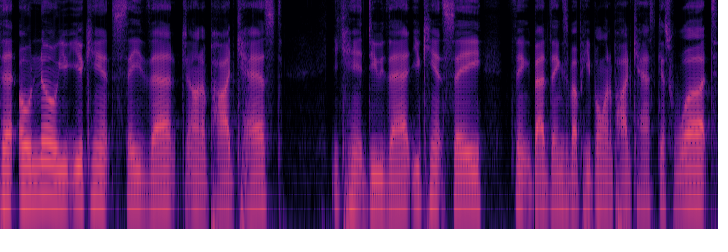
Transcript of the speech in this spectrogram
that, oh no, you, you can't say that on a podcast, you can't do that. You can't say think bad things about people on a podcast. Guess what?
